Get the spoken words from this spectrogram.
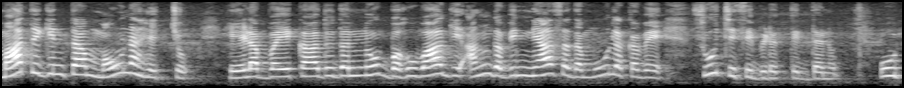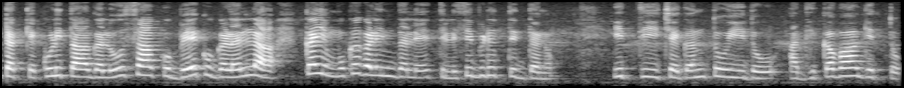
ಮಾತಿಗಿಂತ ಮೌನ ಹೆಚ್ಚು. ಹೇಳಬೇಕಾದುದನ್ನು ಬಹುವಾಗಿ ಅಂಗವಿನ್ಯಾಸದ ಮೂಲಕವೇ ಸೂಚಿಸಿ ಬಿಡುತ್ತಿದ್ದನು ಊಟಕ್ಕೆ ಕುಳಿತಾಗಲೂ ಸಾಕು ಬೇಕುಗಳೆಲ್ಲ ಕೈ ಮುಖಗಳಿಂದಲೇ ತಿಳಿಸಿಬಿಡುತ್ತಿದ್ದನು. ಇತ್ತೀಚೆಗಂತೂ ಇದು ಅಧಿಕವಾಗಿತ್ತು.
